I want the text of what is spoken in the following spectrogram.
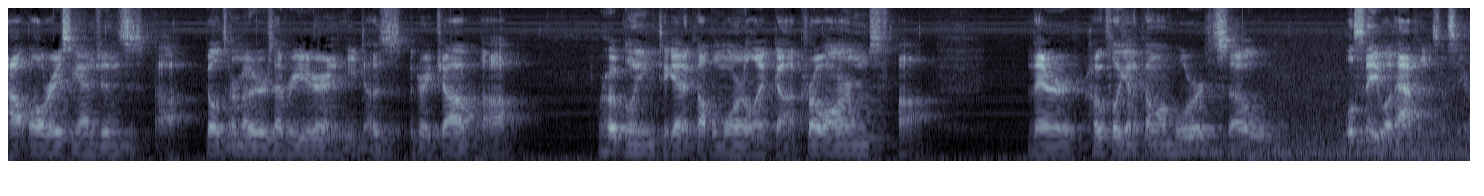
Outlaw Racing Engines uh, builds our motors every year, and he does a great job. Uh, we're hoping to get a couple more, like uh, Crow Arms. Uh, they're hopefully going to come on board, so we'll see what happens this year.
